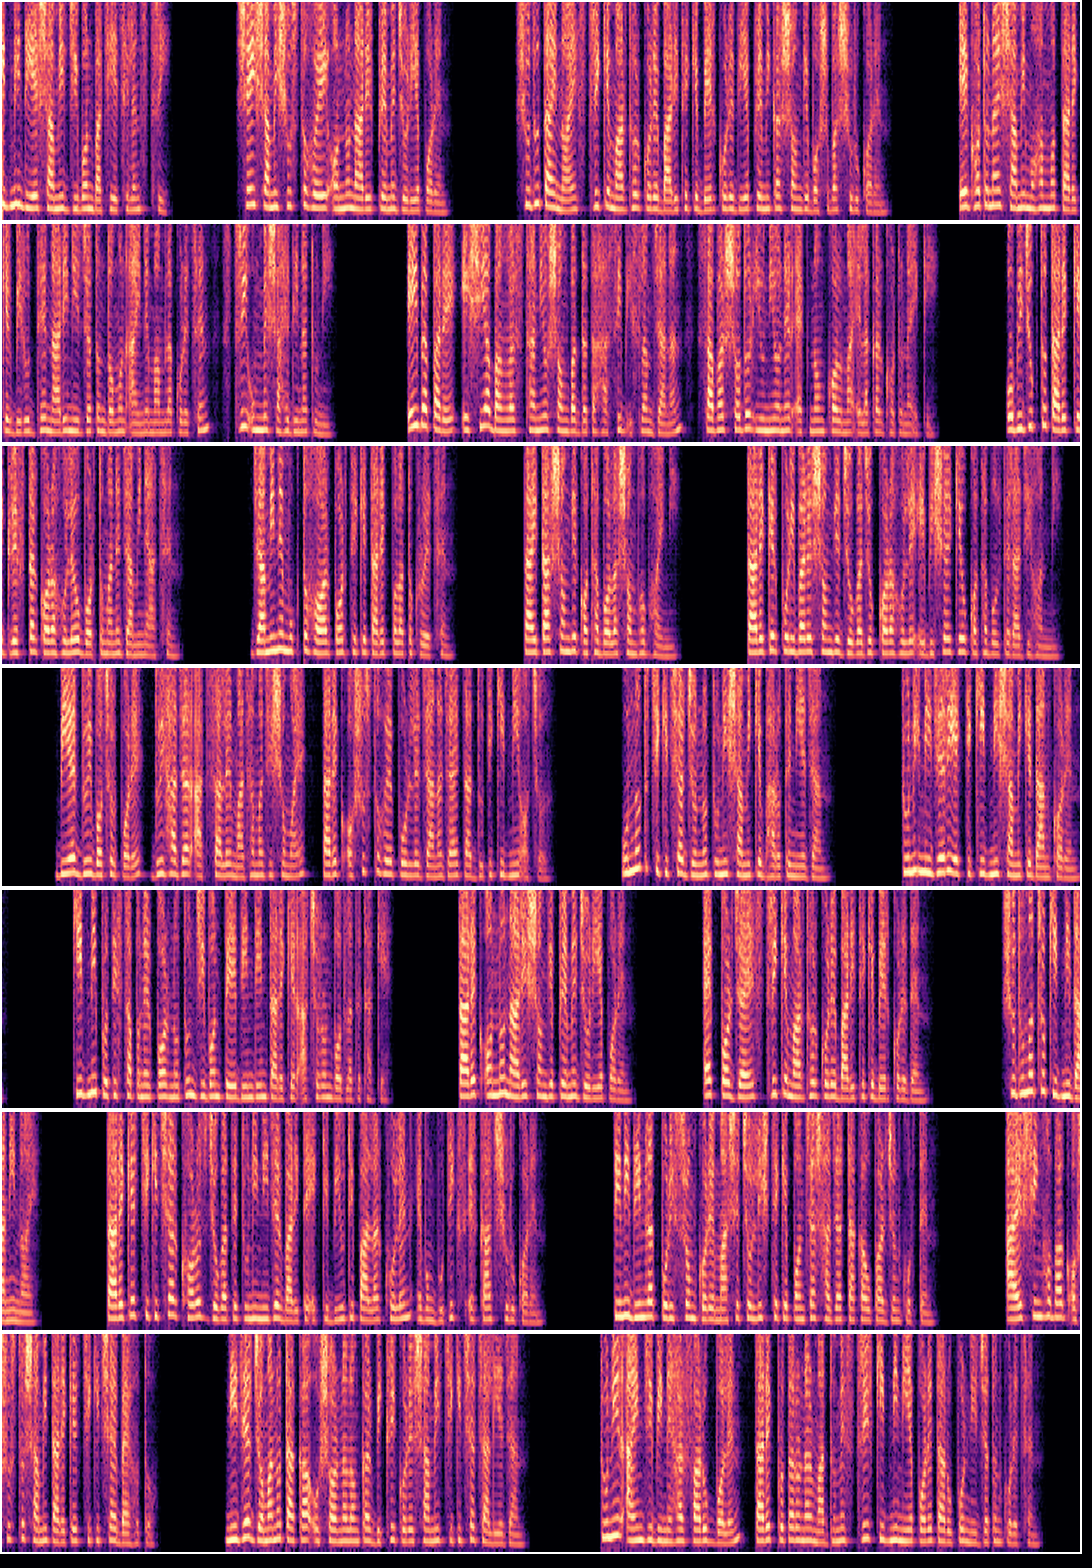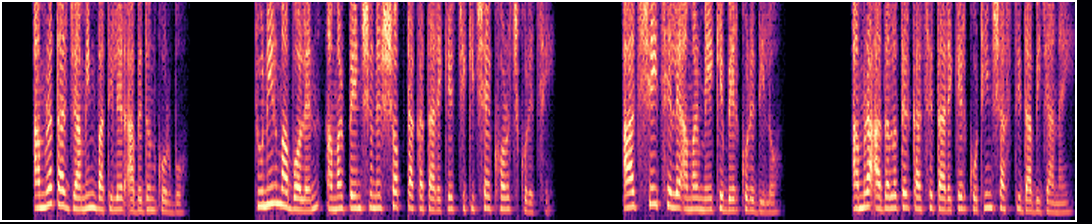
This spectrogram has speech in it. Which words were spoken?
Kidney দিয়ে স্বামীর জীবন বাঁচিয়েছিলেন স্ত্রী। সেই স্বামী সুস্থ হয়েই অন্য নারীর প্রেমে জড়িয়ে পড়েন। শুধু তাই নয়, স্ত্রীকে মারধর করে বাড়ি থেকে বের করে দিয়ে প্রেমিকার সঙ্গে বসবাস শুরু করেন। এ ঘটনায় স্বামী মোহাম্মদ তারেকের বিরুদ্ধে নারী নির্যাতন দমন আইনে মামলা করেছেন স্ত্রী উম্মে শাহেদিনা টুনি। এই ব্যাপারে এশিয়া বাংলার স্থানীয় সংবাদদাতা হাসিব ইসলাম জানান, সাভার সদর ইউনিয়নের এক নং কলমা এলাকার ঘটনা এটি। অভিযুক্ত তারেককে গ্রেফতার করা হলেও বর্তমানে জামিনে আছেন। জামিনে মুক্ত হওয়ার পর থেকে তারেক পলাতক রয়েছেন। তাই তার সঙ্গে কথা বলা সম্ভব হয়নি। তারেকের পরিবারের সঙ্গে যোগাযোগ করা হলে এ বিষয়ে কেউ কথা বলতে রাজি হননি। বিয়ের দুই বছর পরে, দুই হাজার আট সালের মাঝামাঝি সময়ে, তারেক অসুস্থ হয়ে পড়লে জানা যায় তার দুটি কিডনি অচল। উন্নত চিকিৎসার জন্য টুনি স্বামীকে ভারতে নিয়ে যান। টুনি নিজেরই একটি কিডনি স্বামীকে দান করেন। কিডনি প্রতিস্থাপনের পর নতুন জীবন পেয়ে দিন দিন তারেকের আচরণ বদলাতে থাকে। তারেক অন্য নারীর সঙ্গে প্রেমে জড়িয়ে পড়েন। এক পর্যায়ে স্ত্রীকে মারধর করে বাড়ি থেকে বের করে দেন। শুধুমাত্র কিডনি দানই নয়। তারেকের চিকিৎসার খরচ জোগাতে টুনি নিজের বাড়িতে একটি বিউটি পার্লার খোলেন এবং বুটিক্স এর কাজ শুরু করেন। তিনি দিনরাত পরিশ্রম করে মাসে চল্লিশ থেকে পঞ্চাশ হাজার টাকা উপার্জন করতেন। আয়ের সিংহভাগ অসুস্থ স্বামী তারেকের চিকিৎসায় ব্যয় হতো নিজের জমানো টাকা ও স্বর্ণালঙ্কার বিক্রি করে স্বামীর চিকিৎসা চালিয়ে যান। টুনির আইনজীবী নেহার ফারুক বলেন, তারেক প্রতারণার মাধ্যমে স্ত্রীর কিডনি নিয়ে পরে তার উপর নির্যাতন করেছেন। আমরা তার জামিন বাতিলের আবেদন করব। টুনির মা বলেন, আমার পেনশনের সব টাকা তারেকের চিকিৎসায় খরচ করেছি। আজ সেই ছেলে আমার মেয়েকে বের করে দিল। আমরা আদালতের কাছে তারেকের কঠিন শাস্তি দাবি জানাই।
